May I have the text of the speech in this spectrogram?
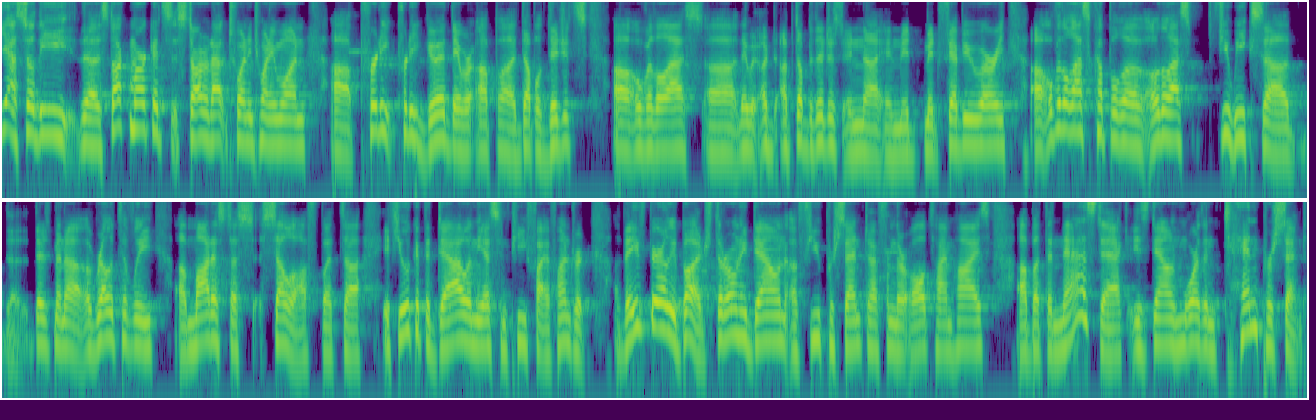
Yeah, so the the stock markets started out 2021 uh, pretty pretty good. They were up uh, double digits uh, over the last. Uh, they were up double digits in uh, in mid mid February. Uh, over the last couple of over the last few weeks, uh, there's been a, a relatively uh, modest uh, sell-off. But if you look at the Dow and the S&P 500, they've barely budged. They're only down a few percent from their all-time highs. But the Nasdaq is down more than 10%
